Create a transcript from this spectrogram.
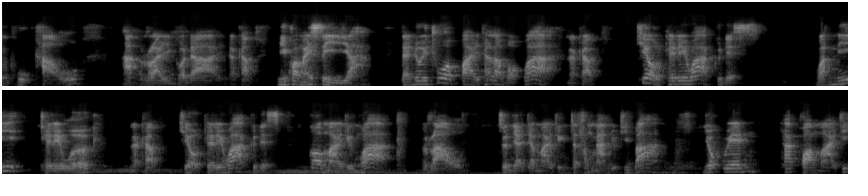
นภูเขาอะไรก็ได้นะครับ มีความหมาย4อย่าง แต่โดยทั่วไปถ้าเราบอกว่านะครับเที่ยวเทเลวาคือเดสวันนี้เทเลเวิร์กนะครับเที่ยวเทเลวาคือเดสก็หมายถึงว่าเราส่วนใหญ่จะหมายถึงจะทำงานอยู่ที่บ้าน ยกเว้น ถ้าความหมายที่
